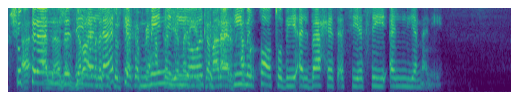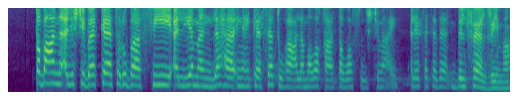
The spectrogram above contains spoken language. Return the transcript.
شكرا جزيلا لك من نيويورك إبراهيم القاطبي الباحث السياسي اليمني. طبعا الاشتباكات ربا في اليمن لها انعكاساتها على مواقع التواصل الاجتماعي. أليس كذلك؟ بالفعل ريما.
